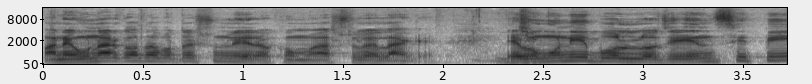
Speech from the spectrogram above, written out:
মানে ওনার কথাবার্তা শুনলে এরকম আসলে লাগে। এবং উনি বলল যে এনসিপি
